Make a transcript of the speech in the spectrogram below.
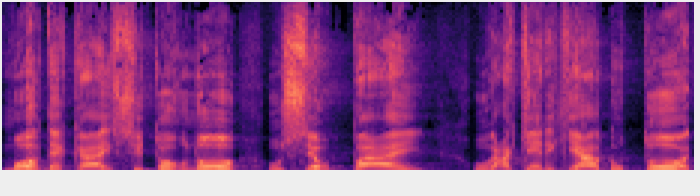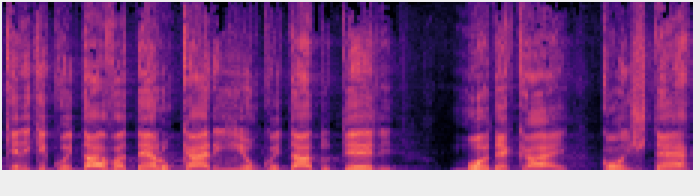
Mordecai se tornou o seu pai, o, aquele que a adotou, aquele que cuidava dela, o carinho, o cuidado dele. Mordecai com Esther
